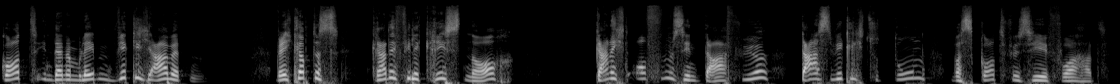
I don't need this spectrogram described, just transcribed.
Gott in deinem Leben wirklich arbeiten? Weil ich glaube, dass gerade viele Christen auch gar nicht offen sind dafür, das wirklich zu tun, was Gott für sie vorhat.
